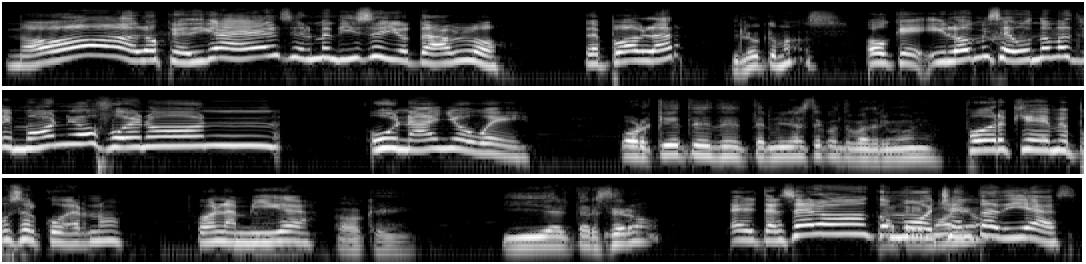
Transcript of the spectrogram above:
No, lo que diga él, si él me dice, yo te hablo. ¿Le puedo hablar? ¿Y luego qué más? Ok, y luego mi segundo matrimonio fueron un año, güey. ¿Por qué te, te terminaste con tu matrimonio? Porque me puso el cuerno con la amiga. Ok. ¿Y el tercero? El tercero, como ¿Matrimonio? 80 días.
